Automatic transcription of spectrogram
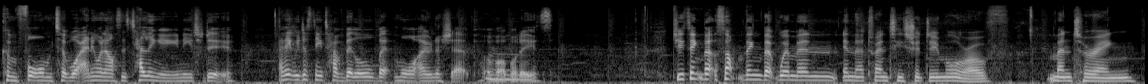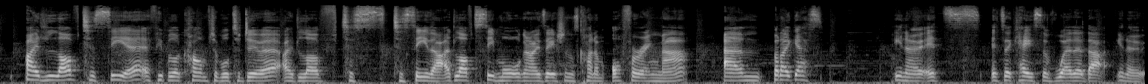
conform to what anyone else is telling you you need to do. I think we just need to have a little bit more ownership of mm. our bodies. Do you think that's something that women in their 20s should do more of? Mentoring? I'd love to see it if people are comfortable to do it. I'd love to to see that. I'd love to see more organizations kind of offering that. Um, but I guess you know it's it's a case of whether that you know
